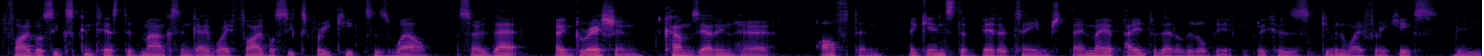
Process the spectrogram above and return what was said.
five or six contested marks and gave away five or six free kicks as well. So that aggression comes out in her often against a better team. They may have paid for that a little bit because giving away free kicks, you, know,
